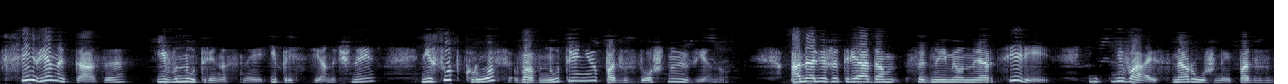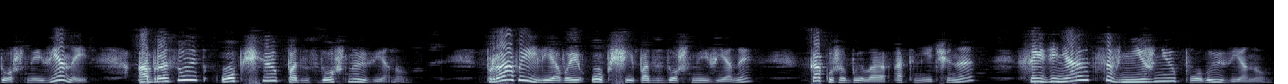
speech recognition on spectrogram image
Все вены таза, и внутренностные, и пристеночные, несут кровь во внутреннюю подвздошную вену. Она лежит рядом с одноименной артерией и, сливаясь с наружной подвздошной веной, образует общую подвздошную вену. Правые и левые общие подвздошные вены, как уже было отмечено, соединяются в нижнюю полую вену.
